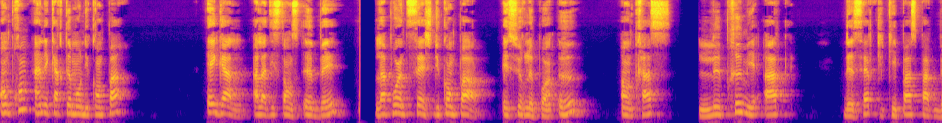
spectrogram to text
On prend un écartement du compas égal à la distance EB. La pointe sèche du compas est sur le point E. On trace le premier arc de cercle qui passe par B.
